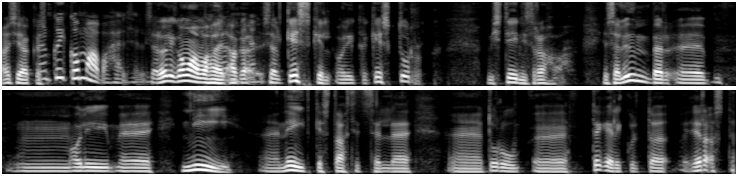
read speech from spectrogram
asi hakkas no, kõik omavahel seal. seal oli ka omavahel, aga seal keskel oli ikka keskturg, mis teenis raha ja seal ümber äh, oli äh, nii neid, kes tahtsid selle äh, turu äh, tegelikult ta erast-,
